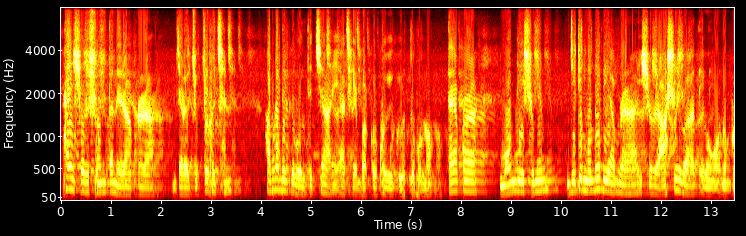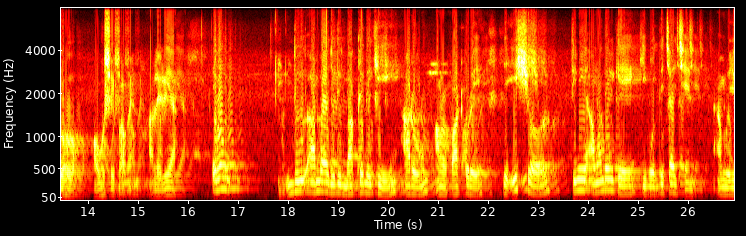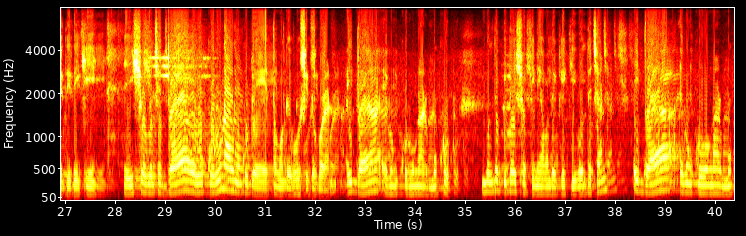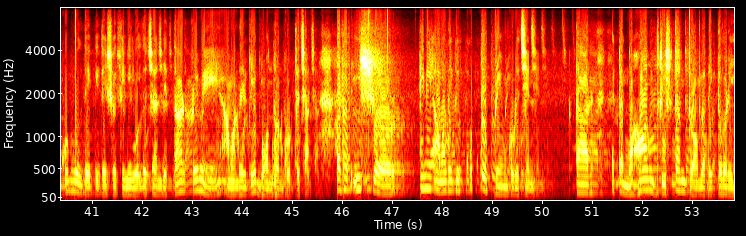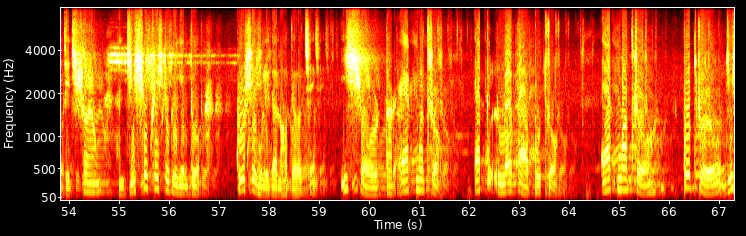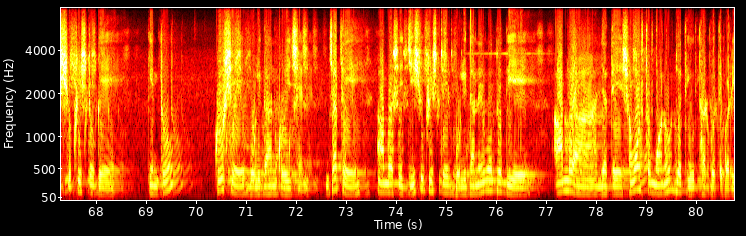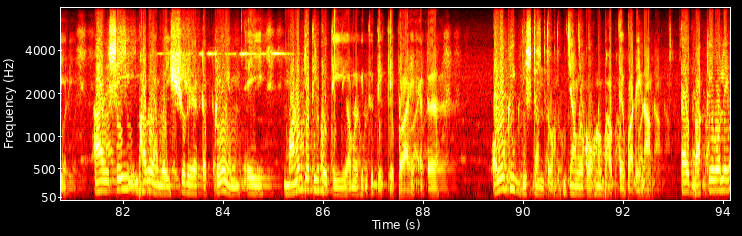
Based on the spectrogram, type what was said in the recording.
হ্যাঁ ঈশ্বরের সন্তানেরা আপনারা যারা যুক্ত হয়েছেন আপনাদেরকে বলতে চাই, আজকের বাক্য খুবই গুরুত্বপূর্ণ। তাই আপনারা মন দিয়ে শুনুন যেটির মধ্য দিয়ে আপনারা ঈশ্বরের আশীর্বাদ এবং অনুগ্রহ অবশ্যই পাবেন। হালেলুয়া। এবং আমরা যদি বাক্যে দেখি আরও আমরা পাঠ করে যে, ঈশ্বর, তিনি আমাদেরকে কি বলতে চাইছেন? আমরা যদি দেখি, ঈশ্বর বলছে, দয়া এবং করুণার মুকুটে তোমাকে ভূষিত করেন। এই দয়া এবং করুণার মুকুট বলতে পিতা ঈশ্বর, তিনি আমাদেরকে কি বলতে চান? এই দয়া এবং করুণার মুকুট বলতে পিতা ঈশ্বর, তিনি বলতে চান যে, তার প্রেমে আমাদেরকে বন্ধন করতে চান। অর্থাৎ ঈশ্বর, তিনি আমাদেরকে কত প্রেম করেছেন। তার একটা মহান দৃষ্টান্ত আমরা দেখতে পারি যে স্বয়ং যীশু খ্রিস্টকে কিন্তু ক্রুশে বলিদান হতে হয়েছে। ঈশ্বর তার একমাত্র এক লতা পুত্র। একমাত্র পুত্র যীশু খ্রিস্টকে কিন্তু ক্রুশে বলিদান করেছেন, যাতে আমরা সেই যীশু খ্রিস্টের বলিদানের মধ্য দিয়ে আমরা যাতে সমস্ত মানব জাতি উদ্ধার পেতে পারি। আর সেইভাবে আমরা ঈশ্বরের একটা প্রেম, এই মানব জাতির প্রতি আমরা কিন্তু দেখতে পাই। একটা অলৌকিক দৃষ্টান্ত যা আমরা কখনো ভাবতে পারি না। তাই বাক্যে বলে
